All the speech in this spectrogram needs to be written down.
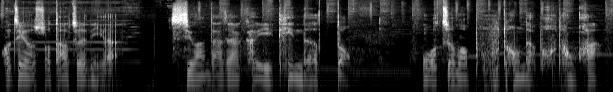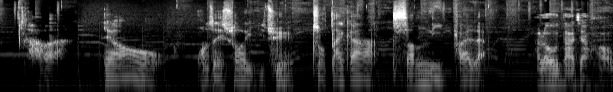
我就说到这里了，希望大家可以听得懂我这么普通的普通话。好了，然后。我再说一句，祝大家新年快乐！Hello，大家好，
